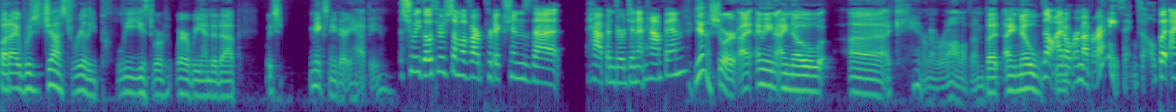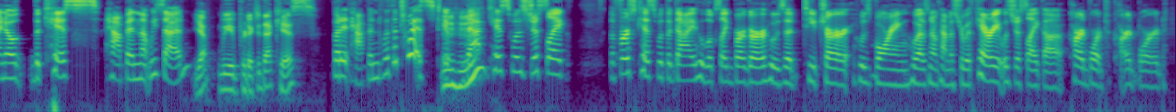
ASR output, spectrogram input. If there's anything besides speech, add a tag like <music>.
But I was just really pleased where where we ended up, which makes me very happy. Should we go through some of our predictions that happened or didn't happen? Yeah, sure. I, I mean, I know uh, I can't remember all of them, but I know. No, I don't remember anything, Phil. But I know the kiss happened that we said. Yep, we predicted that kiss. But it happened with a twist. mm-hmm. That kiss was just like the first kiss with the guy who looks like Berger, who's a teacher, who's boring, who has no chemistry with Carrie. It was just like a cardboard to cardboard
